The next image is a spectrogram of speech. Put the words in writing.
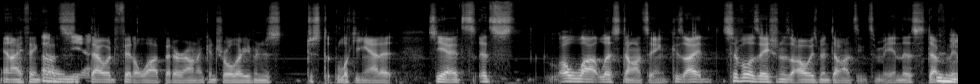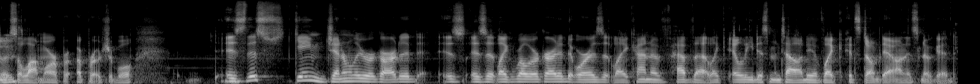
and I think Oh, yeah. that would fit a lot better on a controller, even just just looking at it. So yeah, it's it's a lot less daunting because I Civilization has always been daunting to me, and this definitely Mhm. looks a lot more appro- approachable. Is this game generally regarded? Is is it like well regarded, or is it like kind of have that like elitist mentality of like it's dumbed down, it's no good?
